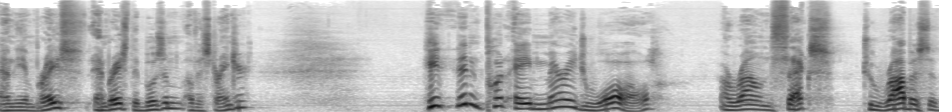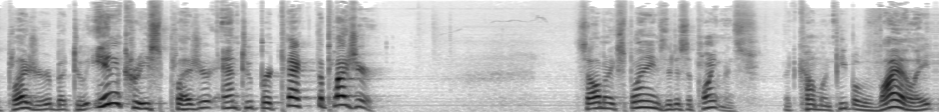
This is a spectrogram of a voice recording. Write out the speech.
And the embrace, embrace the bosom of a stranger. He didn't put a marriage wall around sex to rob us of pleasure, but to increase pleasure and to protect the pleasure. Solomon explains the disappointments that come when people violate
